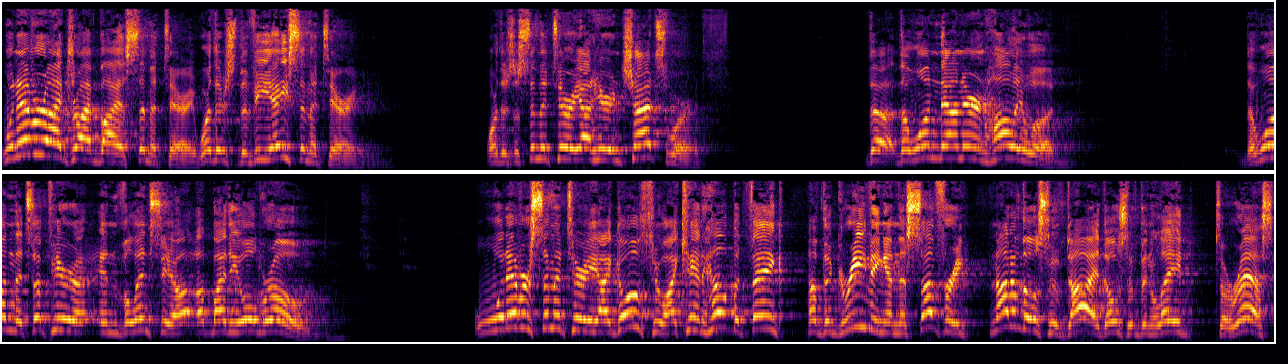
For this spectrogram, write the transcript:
Whenever I drive by a cemetery, where there's the VA cemetery, or there's a cemetery out here in Chatsworth, the, the one down there in Hollywood, The one that's up here in Valencia, up by the old road. Whatever cemetery I go through, I can't help but think of the grieving and the suffering, not of those who've died, those who've been laid to rest,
